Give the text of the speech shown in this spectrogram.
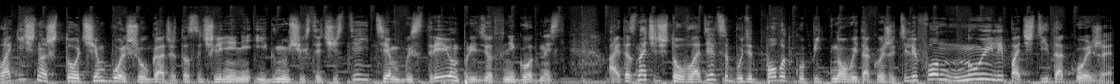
Логично, что чем больше у гаджета сочленений и гнущихся частей, тем быстрее он придет в негодность. А это значит, что у владельца будет повод купить новый такой же телефон, ну или почти такой же.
